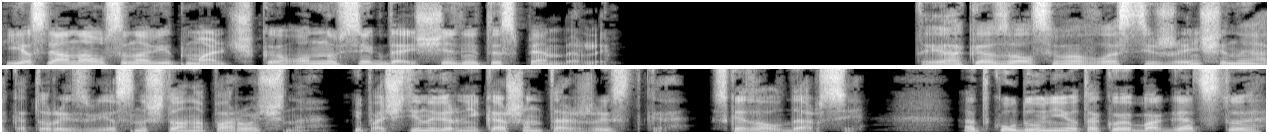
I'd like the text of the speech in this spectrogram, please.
Если она усыновит мальчика, он навсегда исчезнет из Пемберли. Ты оказался во власти женщины, о которой известно, что она порочна, и почти наверняка шантажистка, сказал Дарси. Откуда у нее такое богатство,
